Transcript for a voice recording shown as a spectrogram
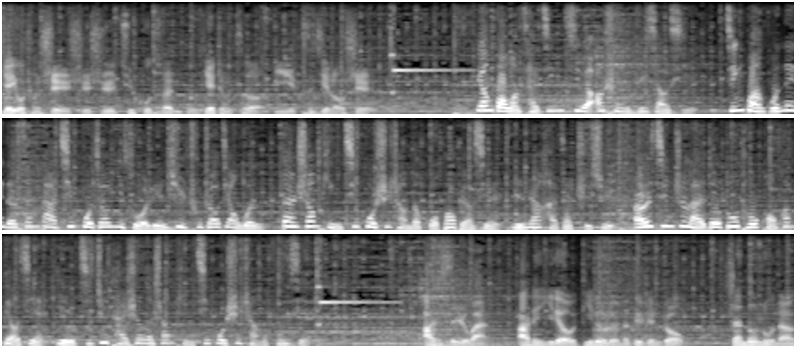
也有城市实施去库存补贴政策，以刺激楼市。央广网财经四月二十五日消息，尽管国内的三大期货交易所连续出招降温，但商品期货市场的火爆表现仍然还在持续，而近之来的多头狂欢表现也急剧抬升了商品期货市场的风险。二十四日晚，二零一六第六轮的对阵中，山东鲁能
